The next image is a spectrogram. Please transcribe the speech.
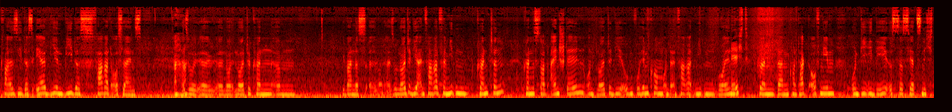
quasi das Airbnb des Fahrradausleihens. Aha. Also äh, äh, Le Leute können, ähm, wie waren das, äh, also Leute, die ein Fahrrad vermieten könnten, können es dort einstellen und Leute, die irgendwo hinkommen und ein Fahrrad mieten wollen, Echt? können dann Kontakt aufnehmen. Und die Idee ist, das jetzt nicht,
